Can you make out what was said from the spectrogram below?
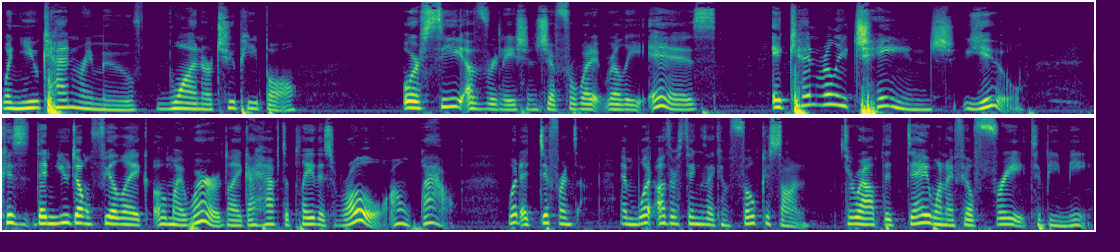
when you can remove one or two people or see a relationship for what it really is, it can really change you because then you don't feel like, oh my word, like I have to play this role. Oh, wow. What a difference. And what other things I can focus on throughout the day when I feel free to be me,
